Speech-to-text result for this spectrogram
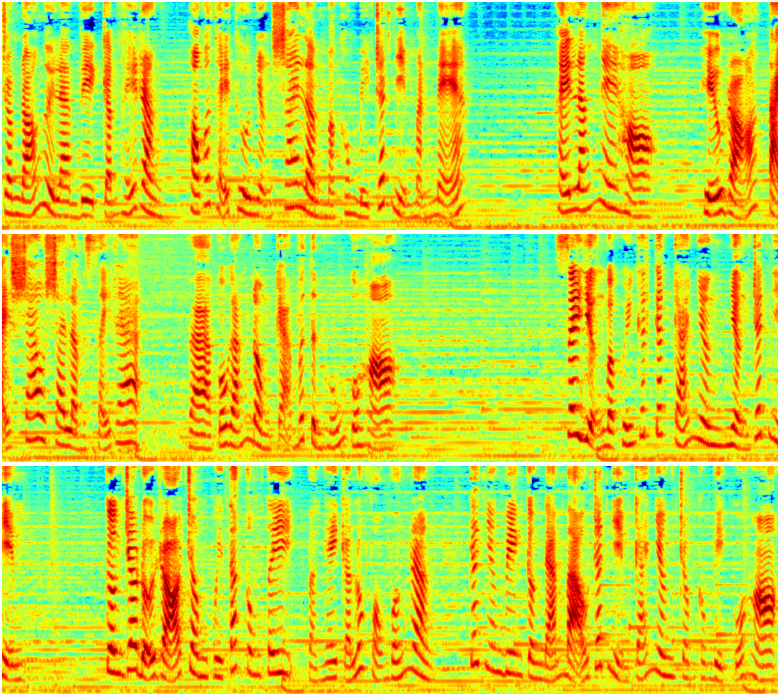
trong đó người làm việc cảm thấy rằng họ có thể thừa nhận sai lầm mà không bị trách nhiệm mạnh mẽ. Hãy lắng nghe họ, hiểu rõ tại sao sai lầm xảy ra và cố gắng đồng cảm với tình huống của họ. Xây dựng và khuyến khích các cá nhân nhận trách nhiệm Cần trao đổi rõ trong quy tắc công ty và ngay cả lúc phỏng vấn rằng các nhân viên cần đảm bảo trách nhiệm cá nhân trong công việc của họ.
